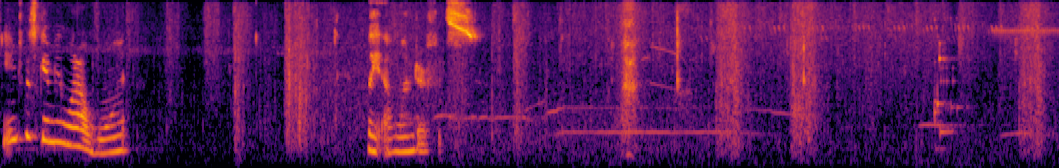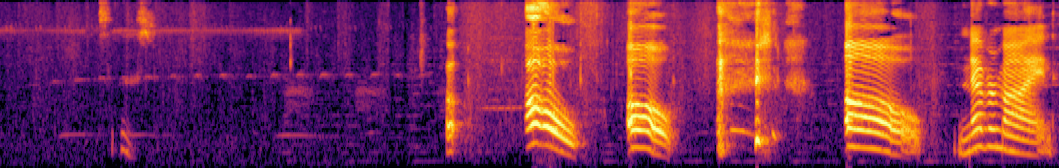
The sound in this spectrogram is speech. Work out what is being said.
Can you just give me what I want? Wait, I wonder if it's... What's this? Oh! Oh! Oh! oh! Never mind.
